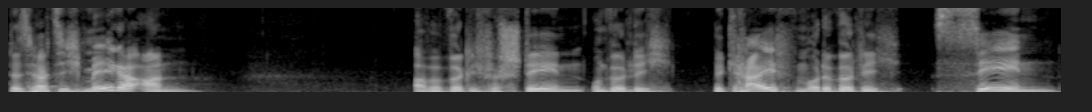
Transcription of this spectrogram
das hört sich mega an, aber wirklich verstehen und wirklich begreifen oder wirklich sehen,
